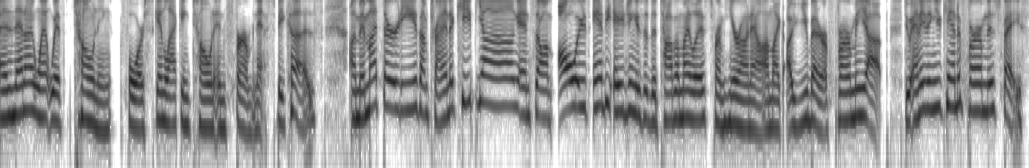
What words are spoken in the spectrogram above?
And then I went with toning for skin lacking tone and firmness because I'm in my 30s. I'm trying to keep young. And so I'm always anti-aging is at the top of my list from here on out. I'm like, oh, you better firm me up. Do anything you can to firm this face.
